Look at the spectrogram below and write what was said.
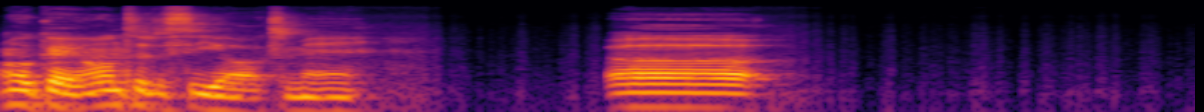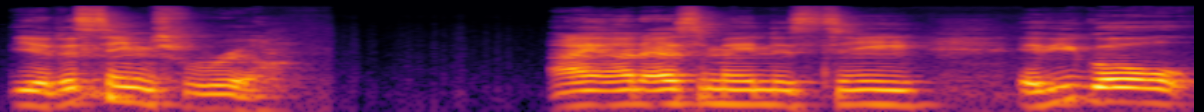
okay, on to the Seahawks, man. Uh, yeah, this team is for real. I ain't underestimating this team. If you go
